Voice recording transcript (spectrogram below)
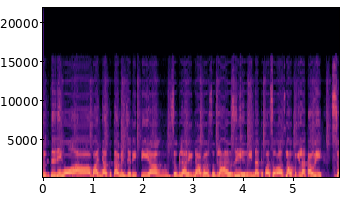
So kita tengok uh, banyak ke tak majoriti yang sebelah Rina. Kalau sebelah Haziq, Rina terpaksa on lah pergi Langkawi. So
